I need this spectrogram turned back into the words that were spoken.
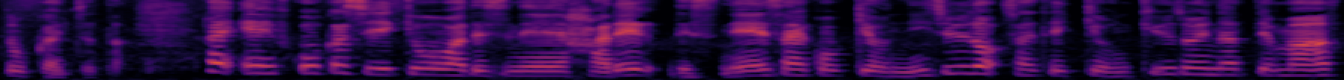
どっか行っちゃった。はい、えー、福岡市、今日はですね、晴れですね。最高気温20度、最低気温9度になってます。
